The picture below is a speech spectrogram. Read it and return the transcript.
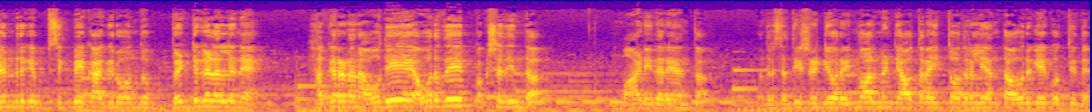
ಜನರಿಗೆ ಸಿಗಬೇಕಾಗಿರೋ ಒಂದು ಬೆಡ್ಗಳಲ್ಲೇ ಹಗರಣನ ಅವದೇ, ಅವರದೇ ಪಕ್ಷದಿಂದ ಮಾಡಿದ್ದಾರೆ ಅಂತ. ಅಂದರೆ ಸತೀಶ್ ರೆಡ್ಡಿ ಅವರ ಇನ್ವಾಲ್ವ್ಮೆಂಟ್ ಯಾವ ಥರ ಇತ್ತು ಅದರಲ್ಲಿ ಅಂತ ಅವರಿಗೆ ಗೊತ್ತಿದೆ.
